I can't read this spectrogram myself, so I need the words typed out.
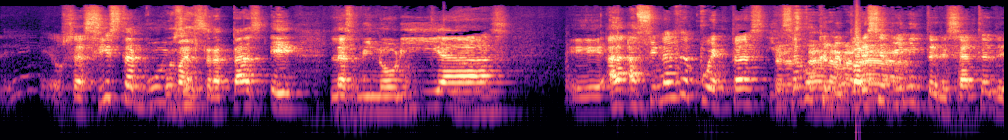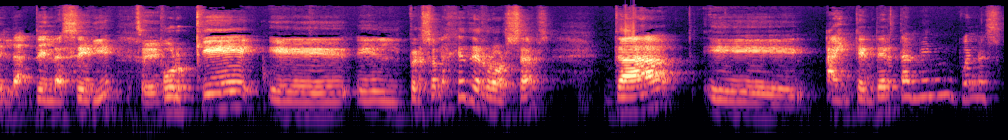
¿eh? O sea, sí están muy Pues es- maltratadas, eh, las minorías. eh, a, a final de cuentas, y Pero es algo que me parece bien interesante de la, de la serie, Sí. porque eh, el personaje de Rorschach da eh, a entender también, bueno, es,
